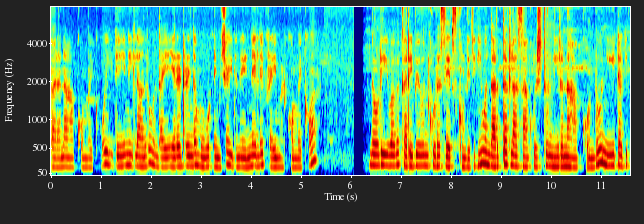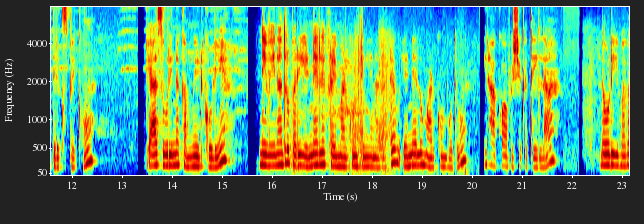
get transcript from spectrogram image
ಖಾರನ ಹಾಕ್ಕೊಬೇಕು. ಇದೇನಿಲ್ಲ ಅಂದರೂ ಒಂದು ಎರಡರಿಂದ ಮೂರು ನಿಮಿಷ ಇದನ್ನು ಎಣ್ಣೆಯಲ್ಲೇ ಫ್ರೈ ಮಾಡ್ಕೊಬೇಕು. ನೋಡಿ, ಇವಾಗ ಕರಿಬೇವನ್ನು ಕೂಡ ಸೇರಿಸ್ಕೊಂಡಿದ್ದೀನಿ ಒಂದು ಅರ್ಧ ಗ್ಲಾಸ್ ಆಗುವಷ್ಟು ನೀರನ್ನು ಹಾಕ್ಕೊಂಡು ನೀಟಾಗಿ ತಿರುಗಿಸ್ಬೇಕು. ಗ್ಯಾಸ್ ಊರಿನ ಕಮ್ಮಿ ಇಟ್ಕೊಳ್ಳಿ. ನೀವೇನಾದರೂ ಬರೀ ಎಣ್ಣೆಯಲ್ಲೇ ಫ್ರೈ ಮಾಡ್ಕೊತೀನಿ ಅನ್ನೋದಾದರೆ ಎಣ್ಣೆಯಲ್ಲೂ ಮಾಡ್ಕೊಬೋದು. ನೀರು ಹಾಕೋ ಅವಶ್ಯಕತೆ ಇಲ್ಲ. ನೋಡಿ, ಇವಾಗ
